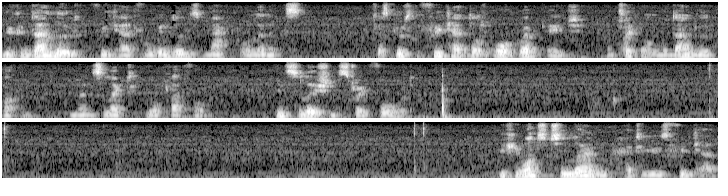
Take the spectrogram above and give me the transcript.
You can download FreeCAD for Windows, Mac or Linux just go to the freecad.org webpage and click on the download button and then select your platform. Installation straightforward. If you want to learn how to use FreeCAD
